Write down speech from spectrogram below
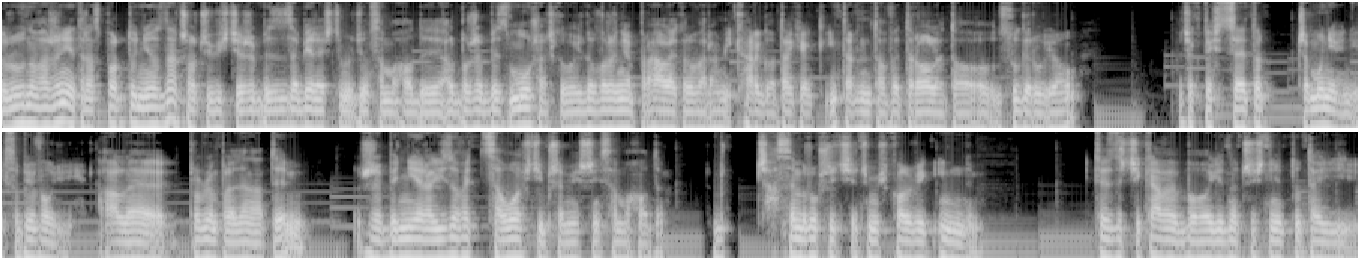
Równoważenie transportu nie oznacza oczywiście, żeby zabierać tym ludziom samochody albo żeby zmuszać kogoś do wożenia pralek rowerami cargo, tak jak internetowe trolle to sugerują. Choć jak ktoś chce, to czemu nie, niech sobie wozi. Ale problem polega na tym, żeby nie realizować całości przemieszczeń samochodem. Żeby czasem ruszyć się czymśkolwiek innym to jest ciekawe, bo jednocześnie tutaj,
